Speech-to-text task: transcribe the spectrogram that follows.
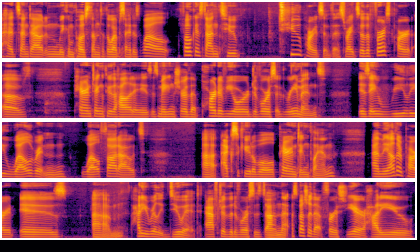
had sent out, and we can post them to the website as well, focused on two two parts of this, right? So the first part of parenting through the holidays is making sure that part of your divorce agreement is a really well written, well thought out, uh, executable parenting plan. And the other part is um, how do you really do it after the divorce is done? That especially that first year, how do you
